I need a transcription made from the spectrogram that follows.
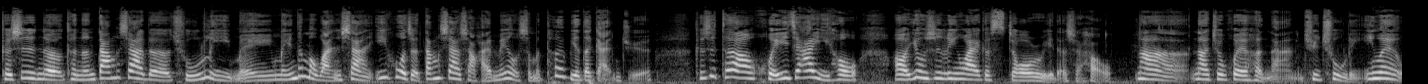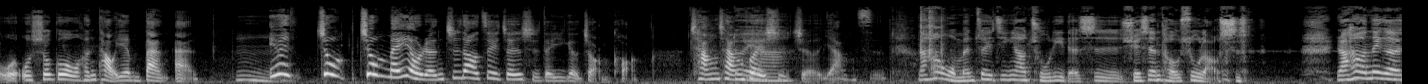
可是呢，可能当下的处理没没那么完善，亦或者当下小孩没有什么特别的感觉。可是他要回家以后，哦、呃，又是另外一个 story 的时候，那那就会很难去处理。因为我我说过，我很讨厌办案，嗯，因为就就没有人知道最真实的一个状况，常常会是这样子。啊、然后我们最近要处理的是学生投诉老师，然后那个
